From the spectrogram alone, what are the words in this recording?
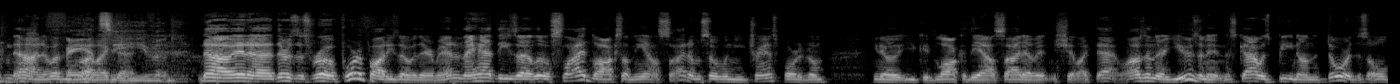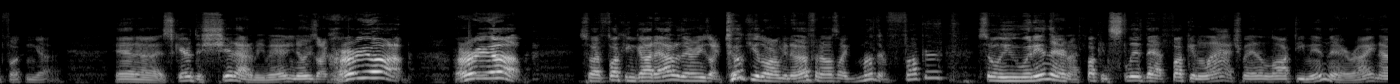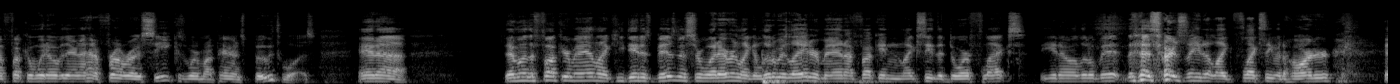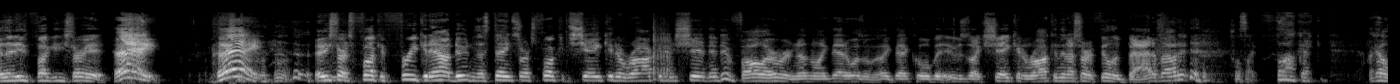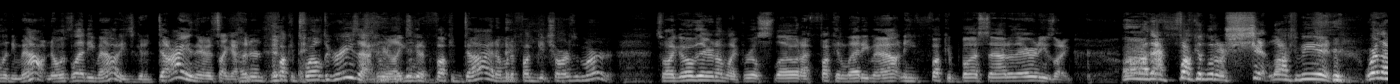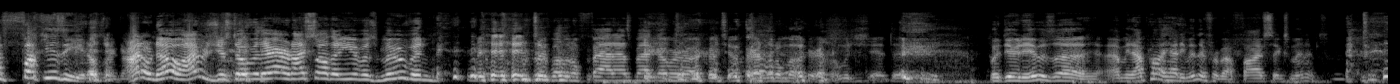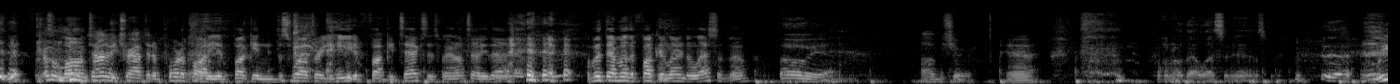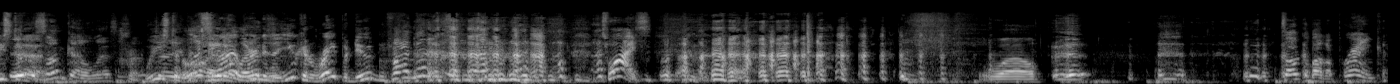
no, it wasn't quite like Fancy, that. even. No, and uh, there was this row of porta potties over there, man, and they had these uh, little slide locks on the outside of them, so when you transported them, you know, you could lock the outside of it and shit like that. Well, I was in there using it, and this guy was beating on the door, this old fucking guy, and uh, it scared the shit out of me, man. You know, he's like, "Hurry up, hurry up!" So I fucking got out of there, and he's like, "Took you long enough," and I was like, "Motherfucker!" So he went in there, and I fucking slid that fucking latch, man, and locked him in there, right? And I fucking went over there, and I had a front row seat because where my parents' booth was, and uh that motherfucker, man, like he did his business or whatever, and like a little bit later, man, I fucking like see the door flex, you know, a little bit. Then I start seeing it like flex even harder, and then he fucking he started, hey, hey, and he starts fucking freaking out, dude, and this thing starts fucking shaking and rocking and shit, and it didn't fall over or nothing like that. It wasn't like that cool, but it was like shaking and rocking. Then I started feeling bad about it, so I was like, fuck, I. I gotta let him out. No one's letting him out. He's gonna die in there. It's like 112 degrees out here. Like he's gonna fucking die, and I'm gonna fucking get charged with murder. So I go over there and I'm like real slow, and I fucking let him out, and he fucking busts out of there, and he's like, "Oh, that fucking little shit locked me in. Where the fuck is he?" And I was like, "I don't know. I was just over there, and I saw that he was moving." and took my little fat ass back over to our little motor home and shit. Dude. But dude, it was uh I mean I probably had him in there for about five, six minutes. That's a long time to be trapped in a porta potty in fucking the sweltering heat of fucking Texas, man, I'll tell you that. I bet that motherfucker learned a lesson though. Oh yeah, I'm sure. Yeah. I don't know what that lesson is. But We used It was to some kind of lesson. we used to The lesson I learned is that you can rape a dude in five minutes. Twice. Wow. Talk about a prank.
